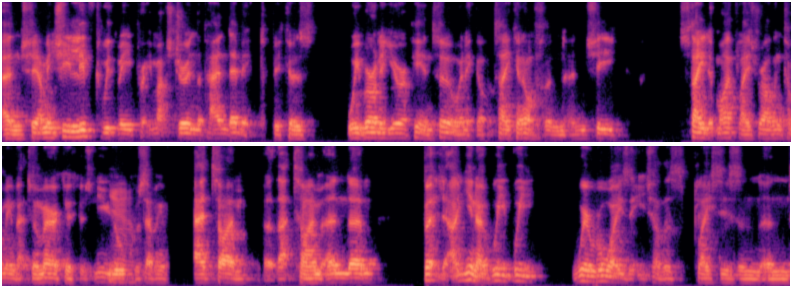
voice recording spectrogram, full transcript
and she, I mean, she lived with me pretty much during the pandemic because we were on a European tour when it got taken off, and and she stayed at my place rather than coming back to America because New York was having a bad time at that time. And um, but uh, you know, we we we're always at each other's places and and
